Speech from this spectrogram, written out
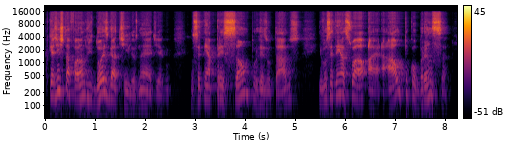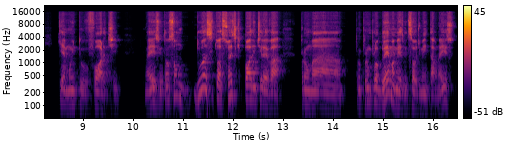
Porque a gente está falando de dois gatilhos, né, Diego? Você tem a pressão por resultados e você tem a sua a, a autocobrança, que é muito forte. Não é isso? Então são duas situações que podem te levar para uma para um problema mesmo de saúde mental, não é isso?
